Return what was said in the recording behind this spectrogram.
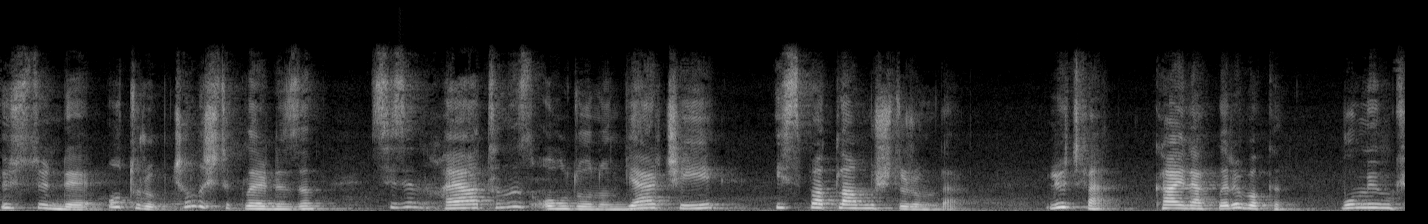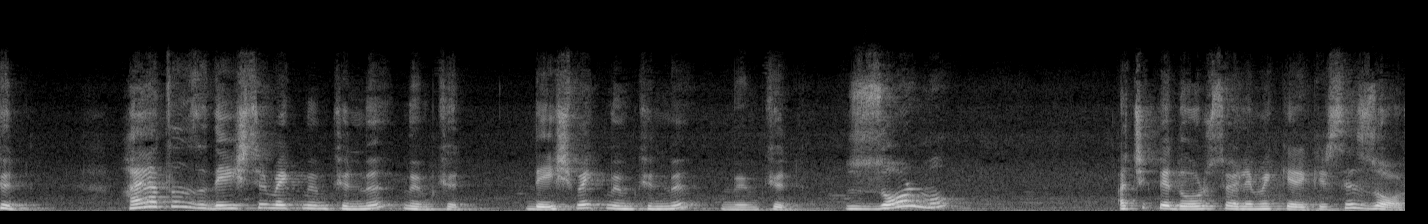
üstünde oturup çalıştıklarınızın sizin hayatınız olduğunun gerçeği ispatlanmış durumda. Lütfen kaynaklara bakın. Bu mümkün. Hayatınızı değiştirmek mümkün mü? Mümkün. Değişmek mümkün mü? Mümkün. Zor mu? Açık ve doğru söylemek gerekirse zor.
